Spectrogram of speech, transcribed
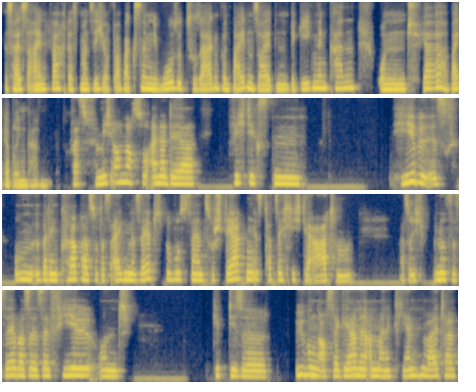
Das heißt einfach, dass man sich auf erwachsenem Niveau sozusagen von beiden Seiten begegnen kann und ja, weiterbringen kann was für mich auch noch so einer der wichtigsten Hebel ist, um über den Körper so das eigene Selbstbewusstsein zu stärken, ist tatsächlich der Atem. Also ich benutze es selber sehr, sehr viel und gebe diese Übung auch sehr gerne an meine Klienten weiter,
